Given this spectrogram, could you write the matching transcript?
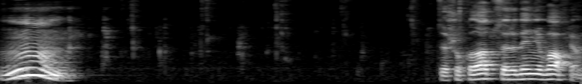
Ммм. Це шоколад всередині вафля.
